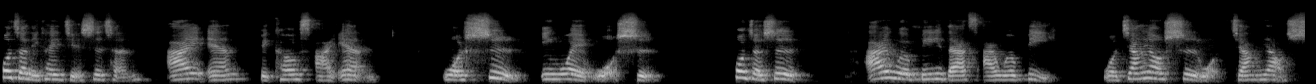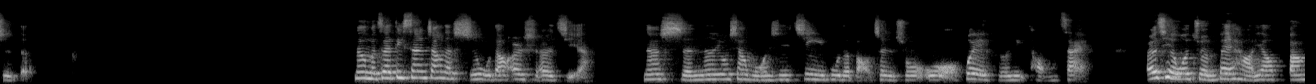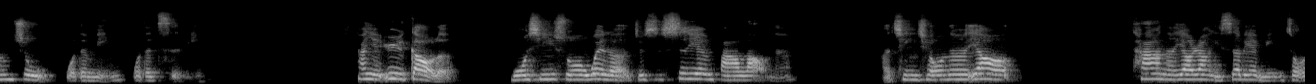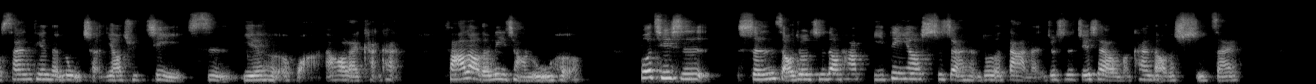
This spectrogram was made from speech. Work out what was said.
或者你可以解释成 I am because I am，我是因为我是。或者是 I will be that I will be，我将要是我将要是的。那么在第三章的十五到二十二节啊，那神呢又向摩西进一步的保证说：“我会和你同在，而且我准备好要帮助我的民，我的子民。”他也预告了摩西说：“为了就是试验法老呢，啊，请求呢要。”他呢要让以色列民走三天的路程，要去祭祀耶和华，然后来看看法老的立场如何。不过其实神早就知道，他一定要施展很多的大能，就是接下来我们看到的十灾。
